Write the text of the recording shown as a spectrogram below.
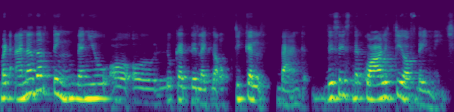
But another thing, when you uh, look at the like the optical band, this is the quality of the image.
